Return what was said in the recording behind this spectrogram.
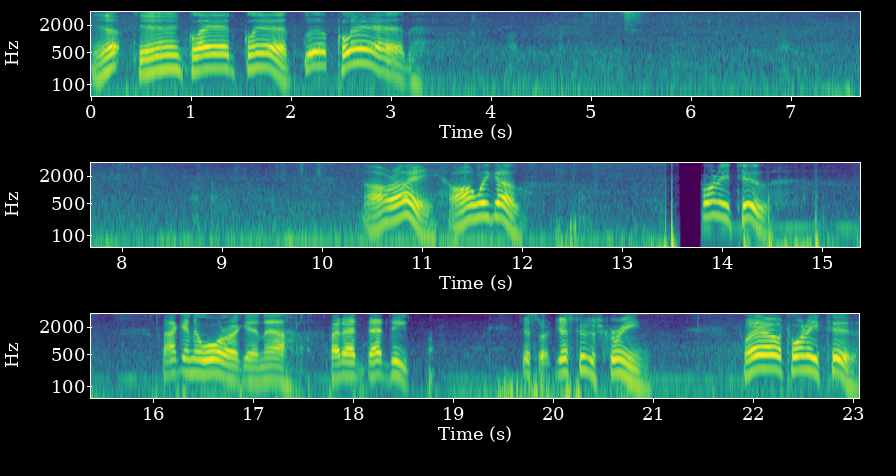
Yep, 10 clad, clad, clad. All righty, on we go. 22. Back in the water again now. By that, that deep. Just, just to the screen. 1222.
